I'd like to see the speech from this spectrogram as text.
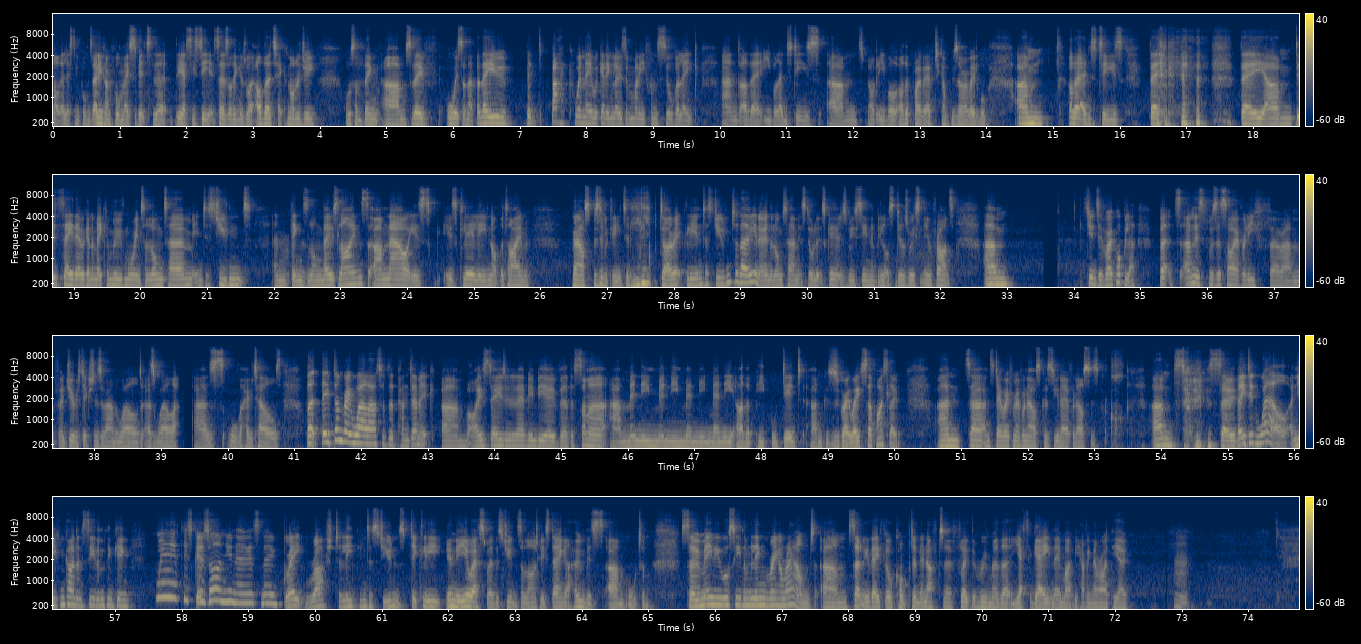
not their listing forms any kind of form they submit to the, the SEC it says I think it's like other technology or something. Um so they've always done that. But they but back when they were getting loads of money from Silver Lake and other evil entities um not evil other private equity companies are available um other entities they they um, did say they were going to make a move more into long term, into student and mm. things along those lines. Um, now is is clearly not the time now specifically to leap directly into student, although you know in the long term it still looks good as we've seen there've been lots of deals recently in France. Um, students are very popular, but and this was a sigh of relief for um, for jurisdictions around the world as well as all the hotels. But they've done very well out of the pandemic. Um, I stayed in an Airbnb over the summer, and many, many, many, many other people did because um, it's a great way to self isolate and uh, and stay away from everyone else because you know everyone else is. Um, so, so they did well, and you can kind of see them thinking, well, if this goes on, you know, it's no great rush to leap into students, particularly in the US where the students are largely staying at home this um, autumn. So maybe we'll see them lingering around. Um, certainly, they feel confident enough to float the rumor that yet again they might be having their IPO. Hmm.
